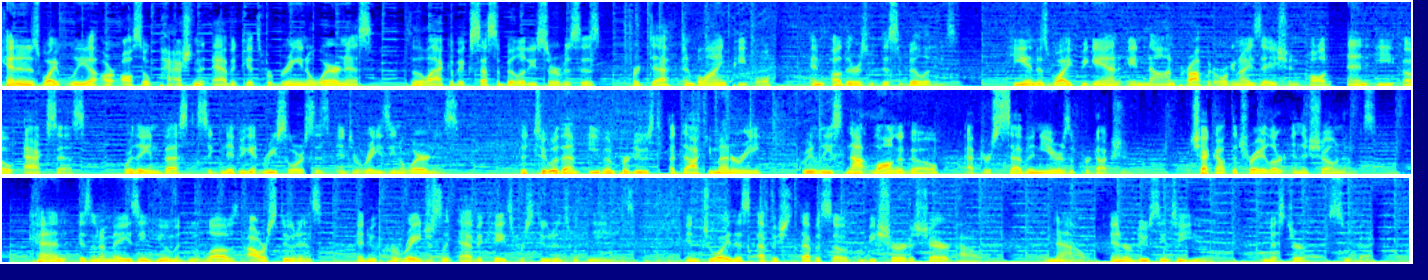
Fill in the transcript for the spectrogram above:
Ken and his wife Leah are also passionate advocates for bringing awareness to the lack of accessibility services for deaf and blind people and others with disabilities. He and his wife began a nonprofit organization called NEO Access, where they invest significant resources into raising awareness. The two of them even produced a documentary released not long ago after seven years of production. Check out the trailer in the show notes. Ken is an amazing human who loves our students and who courageously advocates for students with needs. Enjoy this epi- episode and be sure to share it out. Now, introducing to you Mr. Subak.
